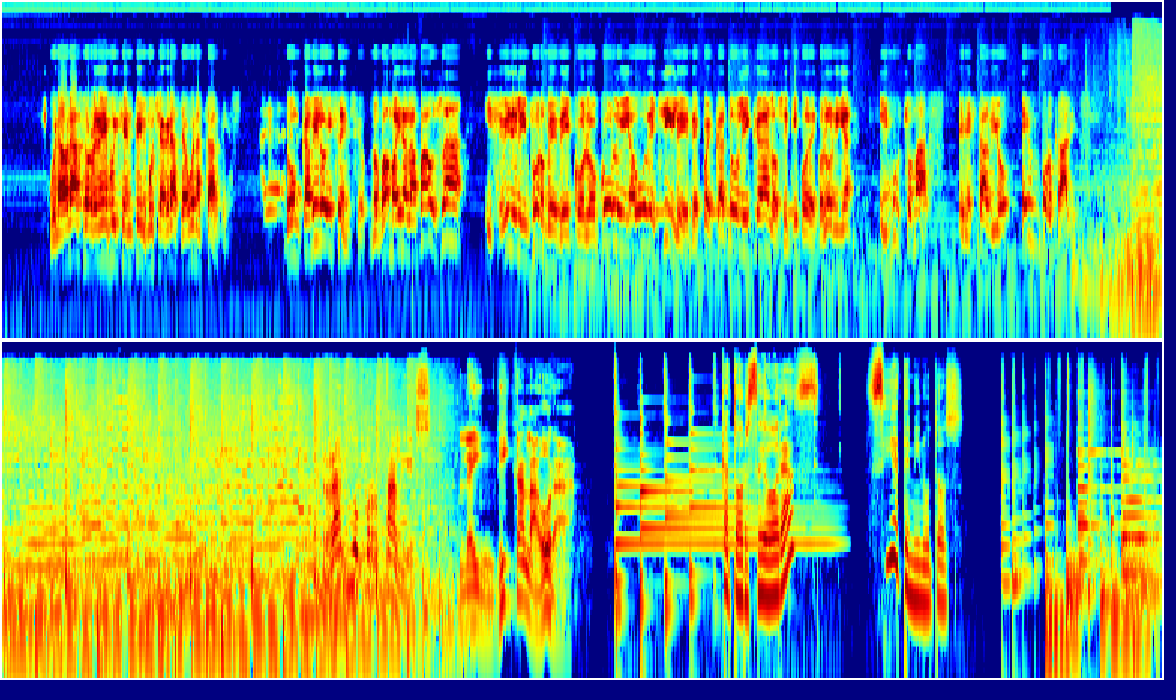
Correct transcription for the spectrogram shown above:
Un abrazo, René, muy gentil, muchas gracias, buenas tardes. Adiós, buenas Don Camilo Vicencio, nos vamos a ir a la pausa y se viene el informe de Colo Colo y la U de Chile, después Católica, los equipos de Colonia y mucho más en Estadio en Portales. Radio Portales le indica la hora. 14 horas, 7 minutos.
